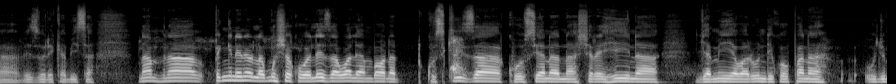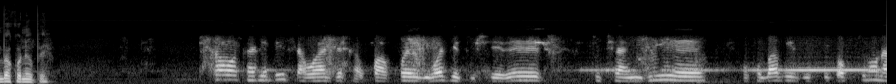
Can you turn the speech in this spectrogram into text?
Ah, vizuri kabisa. Naam, na pengine eneo la mwisho kueleza wale ambao wanakusikiza kuhusiana na sherehe hii na jamii ya Warundi kwa upana, ujumbe wako ni upi? Tunawakaribisha waje kwa kweli, waje tusherehe, tuchangie, kwa sababu hizi siku tunaona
